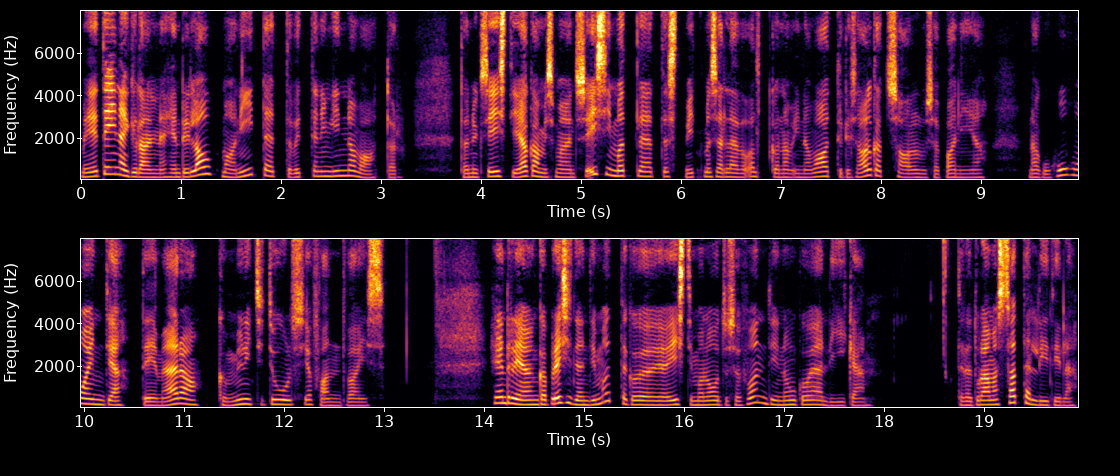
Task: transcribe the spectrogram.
meie teine külaline Henri Laupmaa on IT-ettevõtja ning innovaator ta on üks Eesti jagamismajanduse esimõtlejatest, mitme selle valdkonna innovaatilise algatuse alusepanija, nagu Hohuandja, Teeme ära, Community Tools ja Fundwise. Henri on ka presidendi mõttekoja ja Eestimaa Looduse Fondi nõukoja liige. tere tulemast satelliidile!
